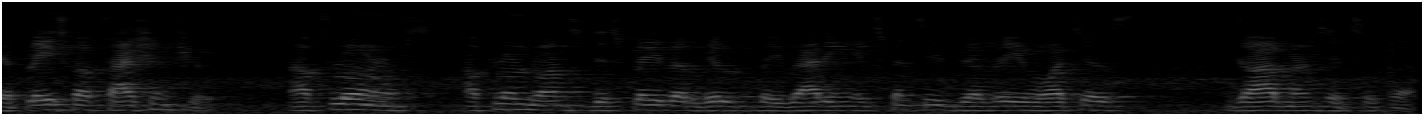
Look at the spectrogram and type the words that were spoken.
a place for fashion show. Affluent, affluent ones display their wealth by wearing expensive jewelry, watches, garments, etc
